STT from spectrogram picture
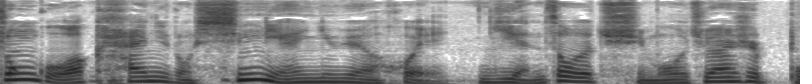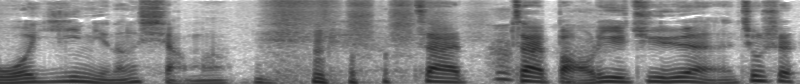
中国开那种新年音乐会，演奏的曲目居然是博一，你能想吗？在在保利剧院，就是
